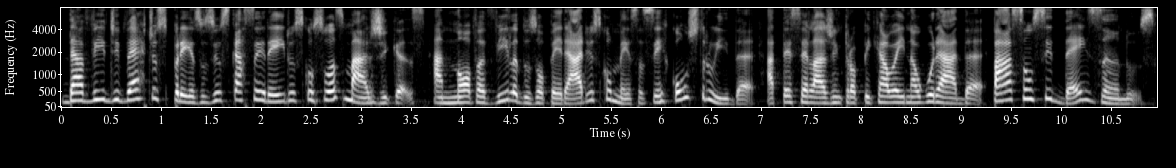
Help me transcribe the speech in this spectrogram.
Davi diverte os presos e os carcereiros com suas mágicas. A nova Vila dos Operários começa a ser construída. A tecelagem tropical é inaugurada. Passam-se 10 anos.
